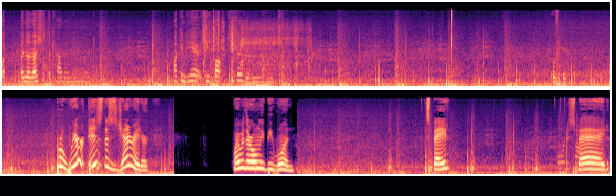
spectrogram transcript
Oh, no, that's just the cabin. I can hear it. She's. She's over here. Where is this generator? Why would there only be one? Spade? Spade.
